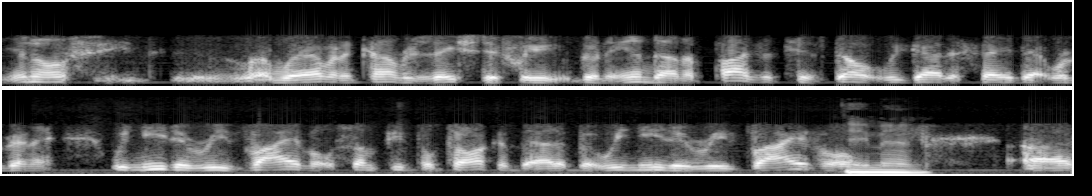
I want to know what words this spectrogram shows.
you know, if we're having a conversation, if we're going to end on a positive note, we got to say that we're going to we need a revival. Some people talk about it, but we need a revival. Amen. Uh,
